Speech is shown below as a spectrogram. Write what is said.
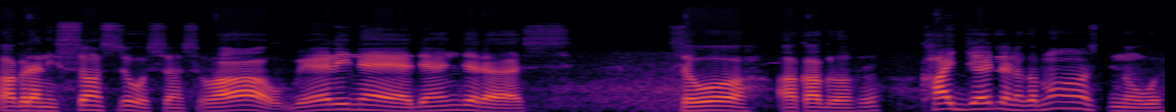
કાગડાની સસ, જુઓ સસ. વાવ વેરી ને ડેન્જરસ જુઓ, આ કાગડો છે. ખાઈ જાય એટલે નકર મસ્ત ન હોય.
